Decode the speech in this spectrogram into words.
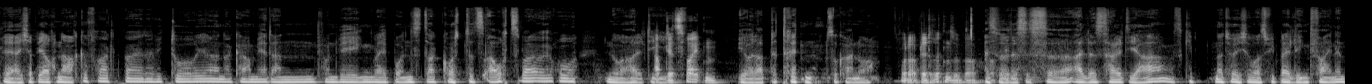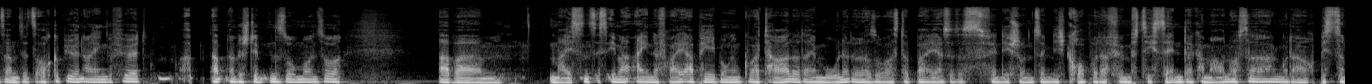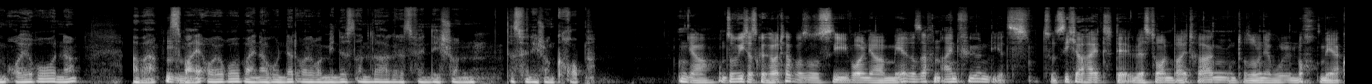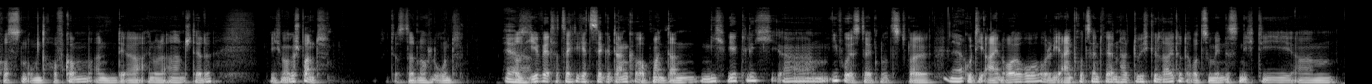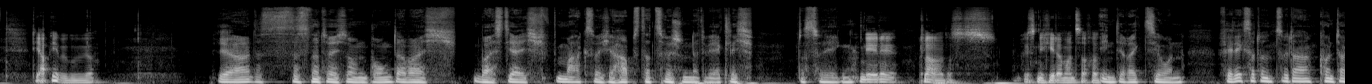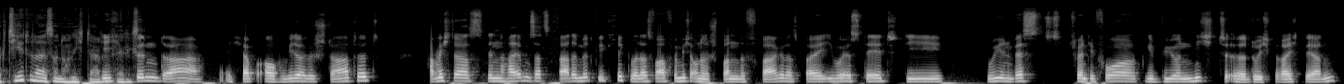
ja, ich habe ja auch nachgefragt bei der Victoria. Da kam ja dann von wegen, bei Bonster kostet es auch zwei Euro. Nur halt die. Ab der zweiten. Ja, oder ab der dritten sogar nur. Oder ab der dritten sogar. Also okay. das ist äh, alles halt ja. Es gibt natürlich sowas wie bei Linked Finance, haben sie jetzt auch Gebühren eingeführt, ab, ab einer bestimmten Summe und so. Aber ähm, meistens ist immer eine Freiabhebung im Quartal oder im Monat oder sowas dabei. Also das finde ich schon ziemlich grob. Oder 50 Cent, da kann man auch noch sagen. Oder auch bis zum Euro, ne? Aber mhm. zwei Euro bei einer 100 Euro Mindestanlage, das finde ich schon, das finde ich schon grob. Ja, und so wie ich das gehört habe, also sie wollen ja mehrere Sachen einführen, die jetzt zur Sicherheit der Investoren beitragen und da sollen ja wohl noch mehr Kosten oben drauf kommen an der einen oder anderen Stelle. Bin ich mal gespannt, ob sich das dann noch lohnt. Ja. Also hier wäre tatsächlich jetzt der Gedanke, ob man dann nicht wirklich ähm, Evo Estate nutzt, weil ja. gut, die 1 Euro oder die 1% werden halt durchgeleitet, aber zumindest nicht die, ähm, die Abhebegebühr. Ja, das, das ist natürlich so ein Punkt, aber ich weiß ja, ich mag solche Hubs dazwischen nicht wirklich. Deswegen. Nee, nee, klar, das ist nicht jedermanns Sache. Indirektion. Felix hat uns wieder kontaktiert oder ist er noch nicht da? Ich Felix? bin da. Ich habe auch wieder gestartet. Habe ich das den halben Satz gerade mitgekriegt, weil das war für mich auch eine spannende Frage, dass bei Evo Estate die Reinvest 24 Gebühren nicht äh, durchgereicht werden.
